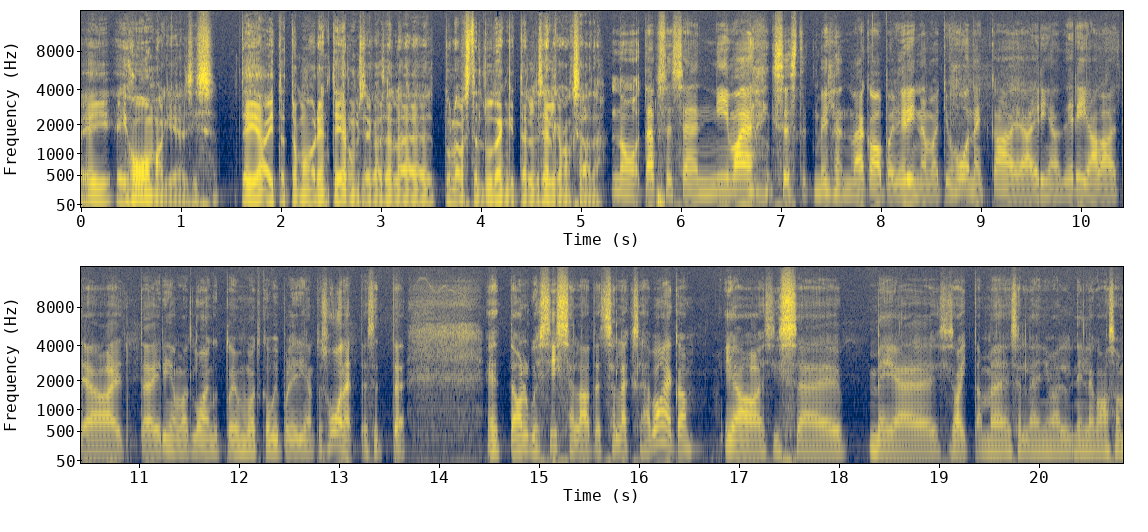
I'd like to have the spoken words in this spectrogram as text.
ei, ei hoomagi ja siis teie aitate oma orienteerumisega selle tulevastel tudengitel selgemaks saada? no täpselt, see on nii vajalik, sest et meil on väga palju erinevaid ju hooneid ka ja erinevad erialad ja et erinevad loengud toimuvad ka võib-olla erinevates hoonetes, et et alguses sisse elada, et selleks läheb aega ja siis äh, meie siis aitame selle nimel neile kaasa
